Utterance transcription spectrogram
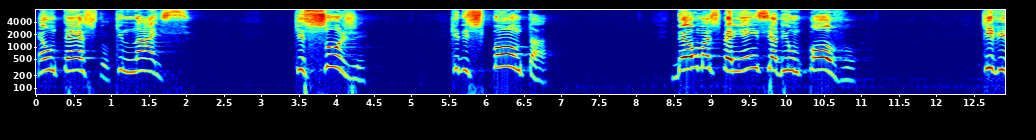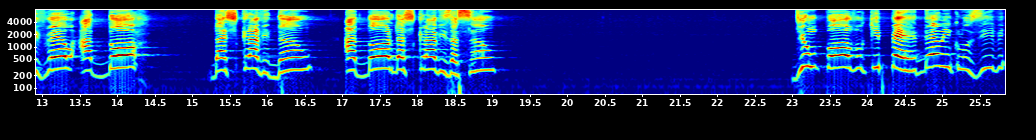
é um texto que nasce, que surge, que desponta deu uma experiência de um povo que viveu a dor da escravidão, a dor da escravização de um povo que perdeu, inclusive,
